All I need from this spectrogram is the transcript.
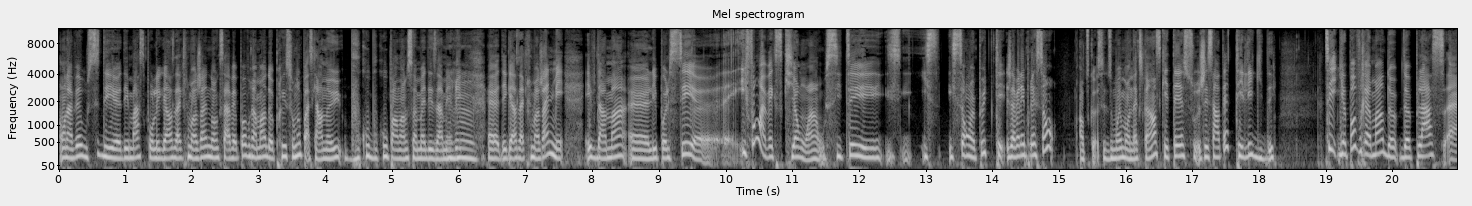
on avait aussi des, euh, des masques pour les gaz lacrymogènes, donc ça avait pas vraiment de prix sur nous parce qu'il y en a eu beaucoup beaucoup pendant le sommet des Amériques euh, des gaz lacrymogènes, mais évidemment euh, les policiers euh, ils font avec ce qu'ils ont hein, aussi, ils, ils, sont un peu j'avais l'impression en tout cas, c'est du moins mon expérience qui était sous, j'ai sentais téléguidée. Tu sais, il n'y a pas vraiment de, de place euh,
